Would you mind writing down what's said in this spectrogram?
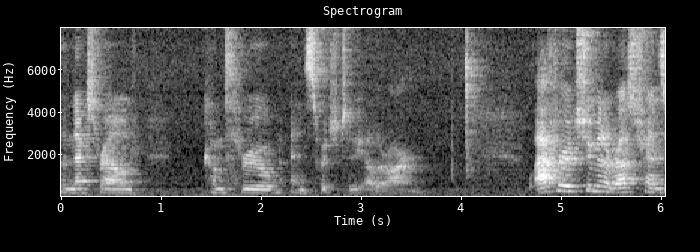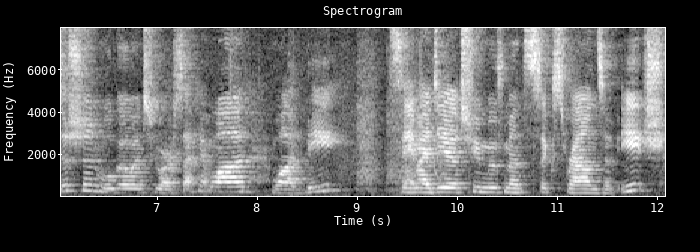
the next round come through and switch to the other arm. After a two minute rest transition, we'll go into our second WOD, WOD B. Same idea, two movements, six rounds of each.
